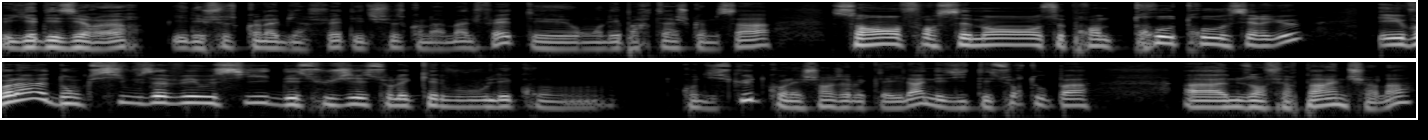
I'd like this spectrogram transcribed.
Il y a des erreurs, il y a des choses qu'on a bien faites et des choses qu'on a mal faites. Et on les partage comme ça, sans forcément se prendre trop, trop au sérieux. Et voilà, donc si vous avez aussi des sujets sur lesquels vous voulez qu'on qu'on discute, qu'on échange avec Leïla, n'hésitez surtout pas à nous en faire part, Inch'Allah.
